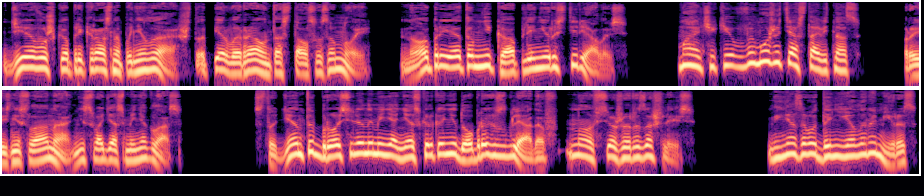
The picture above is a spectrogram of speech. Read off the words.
Девушка прекрасно поняла, что первый раунд остался за мной, но при этом ни капли не растерялась. «Мальчики, вы можете оставить нас?» — произнесла она, не сводя с меня глаз. Студенты бросили на меня несколько недобрых взглядов, но все же разошлись. «Меня зовут Даниэла Рамирес.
